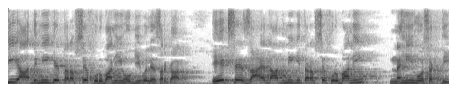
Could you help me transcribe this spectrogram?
ही आदमी के तरफ़ से कुर्बानी होगी बोले सरकार। एक से जायद आदमी की तरफ़ से कुर्बानी नहीं हो सकती।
